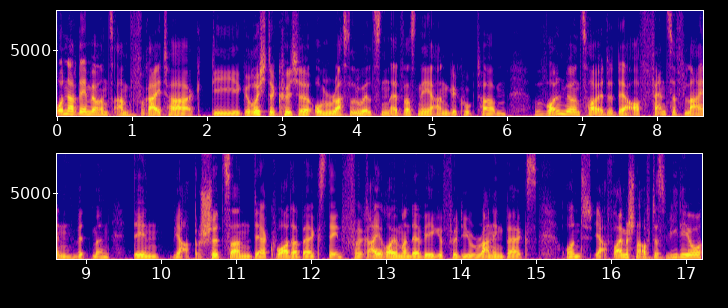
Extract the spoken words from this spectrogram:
Und nachdem wir uns am Freitag die Gerüchteküche um Russell Wilson etwas näher angeguckt haben, wollen wir uns heute der Offensive Line widmen, den ja, Beschützern der Quarterbacks, den Freiräumern der Wege für die Running Backs. Und ja, freue mich schon auf das Video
